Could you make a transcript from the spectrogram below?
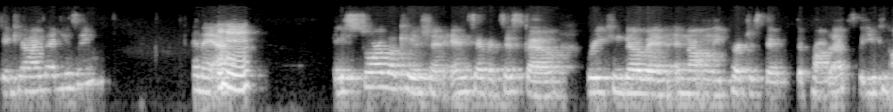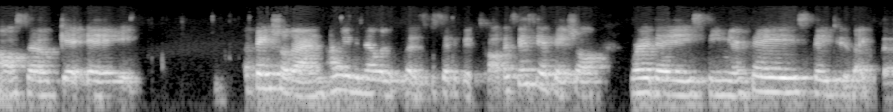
skincare line that I'm using. And they actually Mhm. a store location in San Francisco where you can go in and not only purchase the, the products, but you can also get a a facial done. I don't even know what, what specifically it's called. It's basically a facial where they steam your face. They do like the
